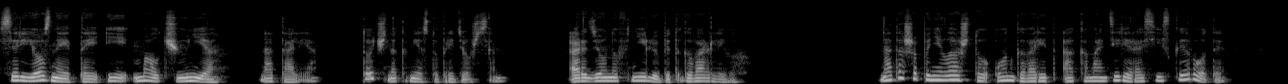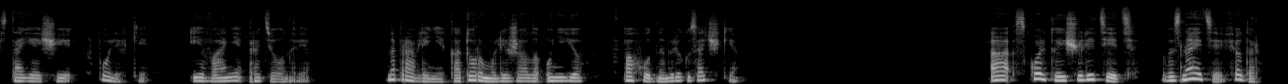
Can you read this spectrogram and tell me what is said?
серьезная ты и молчунья, Наталья. Точно к месту придешься. Родионов не любит говорливых». Наташа поняла, что он говорит о командире российской роты, стоящей в Полевке, Иване Родионове, направление которому лежало у нее в походном рюкзачке. «А сколько еще лететь, вы знаете, Федор?»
